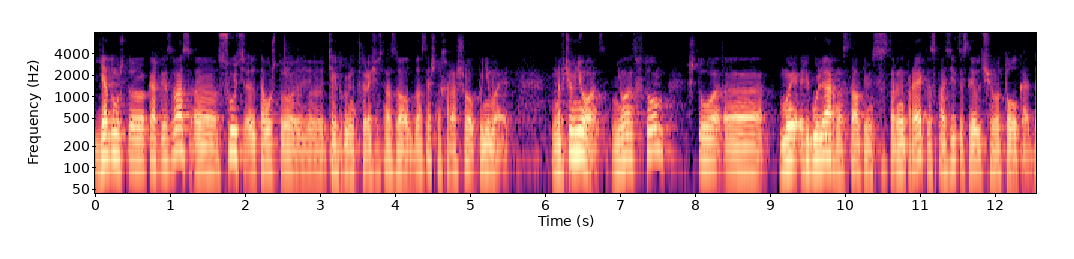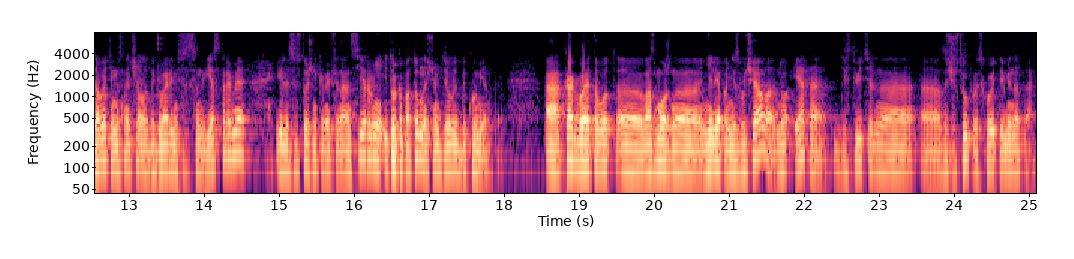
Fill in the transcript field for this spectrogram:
Я думаю, что каждый из вас э, суть того, что тех документов, которые я сейчас назвал, достаточно хорошо понимает. Но в чем нюанс? Нюанс в том, что мы регулярно сталкиваемся со стороны проекта с позиции следующего толка. Давайте мы сначала договоримся с инвесторами или с источниками финансирования, и только потом начнем делать документы. А как бы это вот, э, возможно, нелепо не звучало, но это действительно э, зачастую происходит именно так.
